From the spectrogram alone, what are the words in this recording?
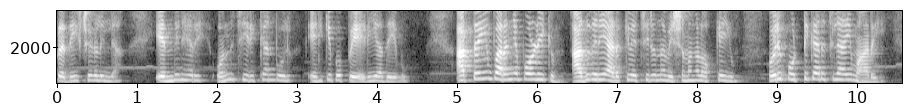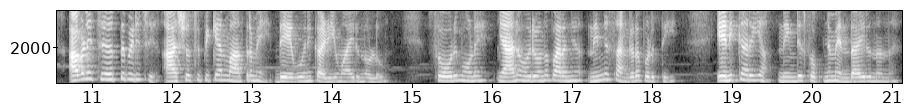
പ്രതീക്ഷകളില്ല. എന്തിനേറെ ഒന്ന് ചിരിക്കാൻ പോലും എനിക്കിപ്പോൾ പേടിയാ ദേവു. അത്രയും പറഞ്ഞപ്പോഴേക്കും അതുവരെ അടക്കി വെച്ചിരുന്ന വിഷമങ്ങളൊക്കെയും ഒരു പൊട്ടിക്കരച്ചിലായി മാറി. അവളെ ചേർത്ത് പിടിച്ച് ആശ്വസിപ്പിക്കാൻ മാത്രമേ ദേവുവിന് കഴിയുമായിരുന്നുള്ളൂ. സോറി മോളെ ഞാൻ ഓരോന്ന് പറഞ്ഞ് നിന്നെ സങ്കടപ്പെടുത്തി. എനിക്കറിയാം നിന്റെ സ്വപ്നം എന്തായിരുന്നെന്ന്.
